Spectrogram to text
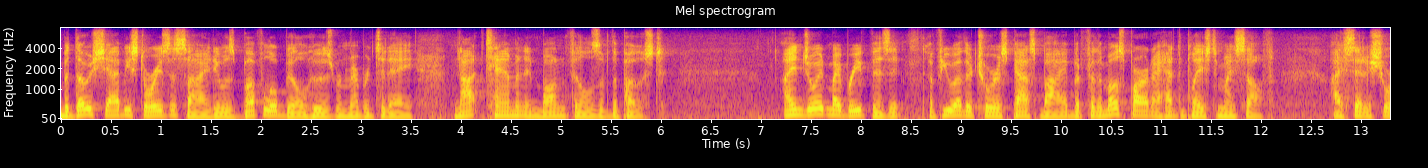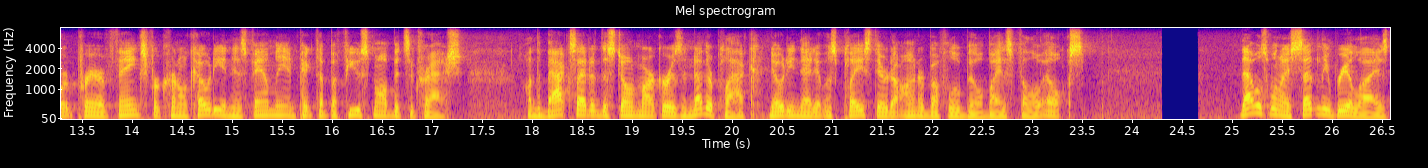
But those shabby stories aside, it was Buffalo Bill who is remembered today, not Tammen and Bonfils of the Post. I enjoyed my brief visit. A few other tourists passed by, but for the most part I had the place to myself. I said a short prayer of thanks for Colonel Cody and his family and picked up a few small bits of trash. On the back side of the stone marker is another plaque noting that it was placed there to honor Buffalo Bill by his fellow Elks. That was when I suddenly realized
